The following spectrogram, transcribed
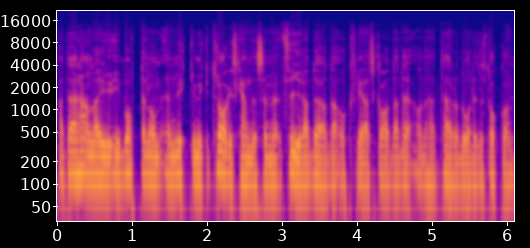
att det här handlar ju i botten om en mycket, mycket tragisk händelse med fyra döda och flera skadade av det här terrordådet i Stockholm.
